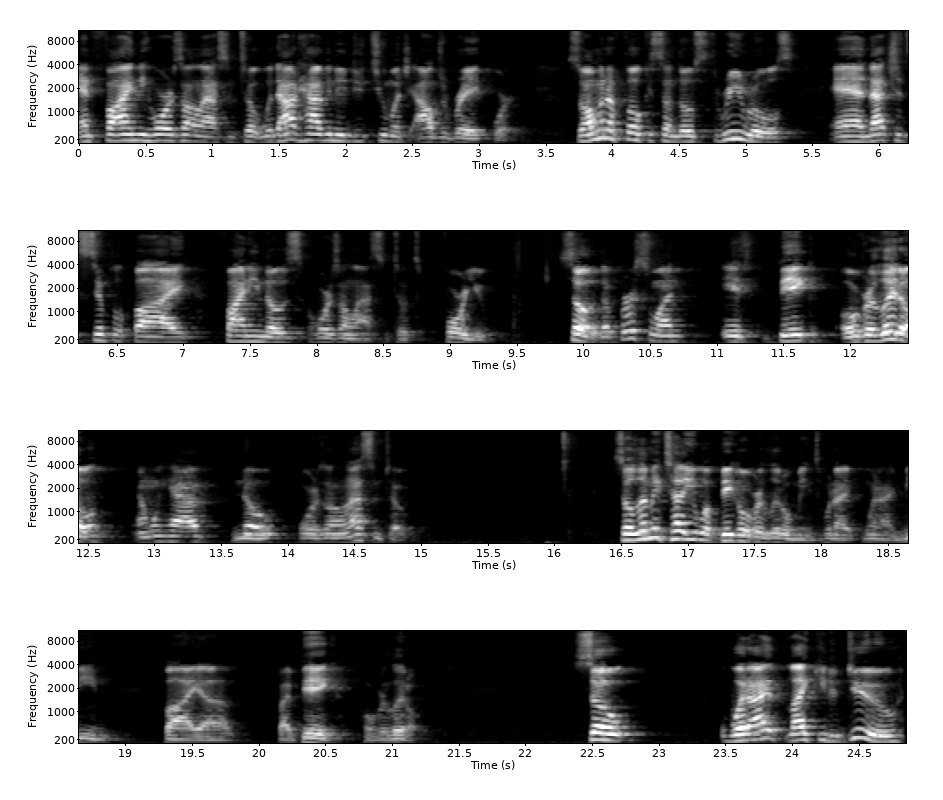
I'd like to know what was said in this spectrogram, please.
and find the horizontal asymptote without having to do too much algebraic work. So I'm going to focus on those three rules, and that should simplify finding those horizontal asymptotes for you. So the first one is big over little, and we have no horizontal asymptote. So let me tell you what big over little means when I, when I mean by, uh, by big over little. So what I'd like you to do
